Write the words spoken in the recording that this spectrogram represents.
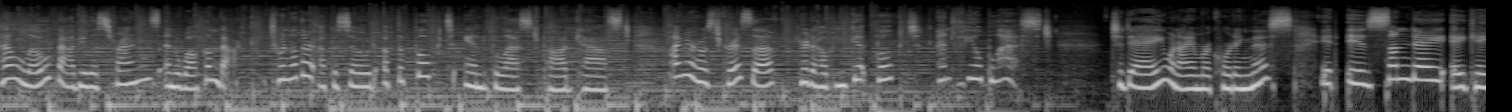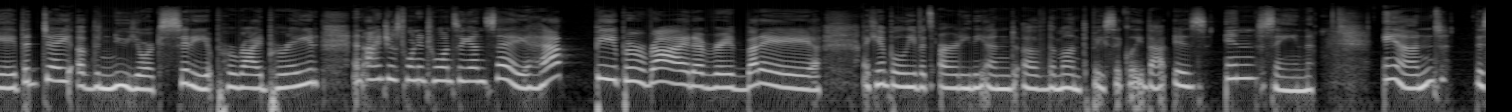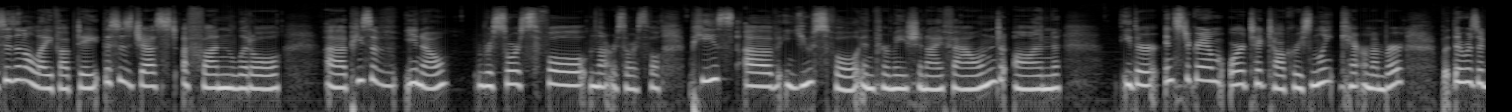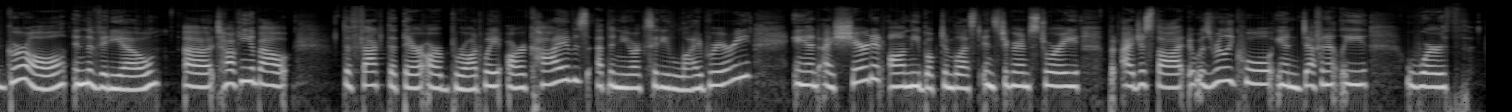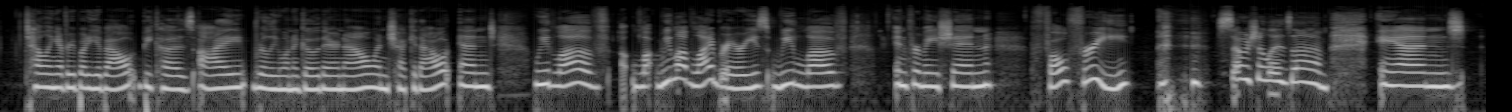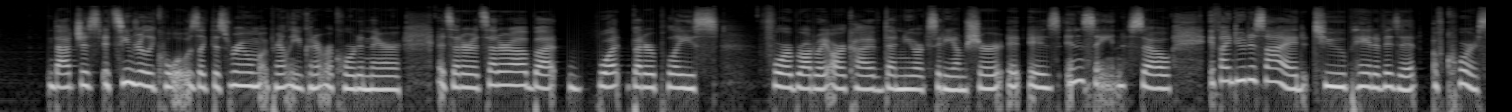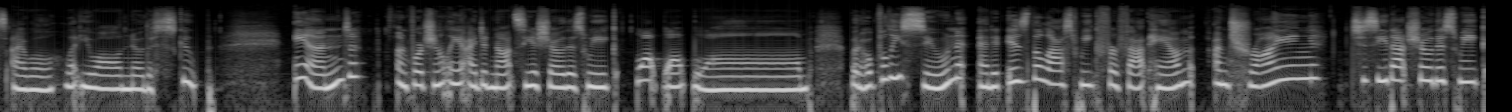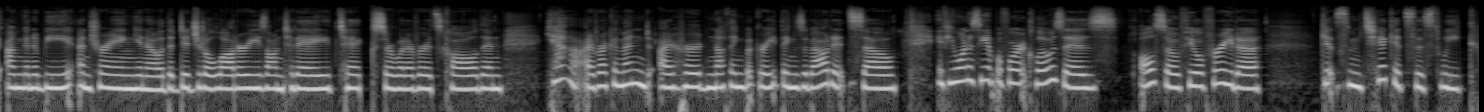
Hello, fabulous friends, and welcome back to another episode of the Booked and Blessed podcast. I'm your host, Karissa, here to help you get booked and feel blessed. Today, when I am recording this, it is Sunday, aka the day of the New York City Pride Parade, and I just wanted to once again say Happy Pride, everybody! I can't believe it's already the end of the month, basically. That is insane. And this isn't a life update. This is just a fun little uh, piece of, you know, resourceful, not resourceful, piece of useful information I found on either Instagram or TikTok recently. Can't remember. But there was a girl in the video uh, talking about the fact that there are Broadway archives at the New York City Library. And I shared it on the Booked and Blessed Instagram story, but I just thought it was really cool and definitely worth telling everybody about because I really want to go there now and check it out. And we love we love libraries. We love information for free. Socialism. And that just it seemed really cool. It was like this room, apparently you couldn't record in there, etc., etc., but what better place for a Broadway archive than New York City. I'm sure it is insane. So, if I do decide to pay it a visit, of course, I will let you all know the scoop. And unfortunately, I did not see a show this week. Womp womp womp. But hopefully soon, and it is the last week for Fat Ham. I'm trying to see that show this week. I'm going to be entering, you know, the digital lotteries on TodayTix or whatever it's called. And yeah, I recommend. I heard nothing but great things about it. So if you want to see it before it closes, also feel free to get some tickets this week.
